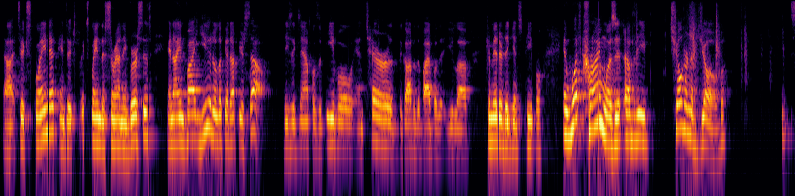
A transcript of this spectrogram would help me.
uh, to explain it and to explain the surrounding verses. And I invite you to look it up yourself these examples of evil and terror, the God of the Bible that you love, committed against people. And what crime was it of the children of Job?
